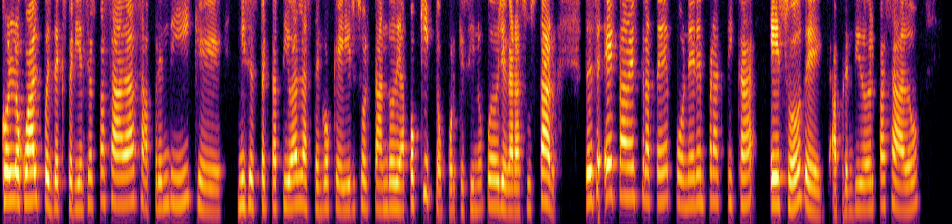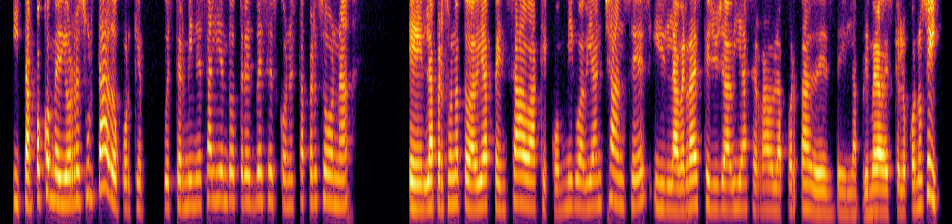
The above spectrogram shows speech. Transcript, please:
con lo cual, pues de experiencias pasadas aprendí que mis expectativas las tengo que ir soltando de a poquito, porque si no puedo llegar a asustar. Entonces, esta vez traté de poner en práctica eso de aprendido del pasado y tampoco me dio resultado porque pues terminé saliendo tres veces con esta persona. Eh, la persona todavía pensaba que conmigo habían chances y la verdad es que yo ya había cerrado la puerta desde la primera vez que lo conocí.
